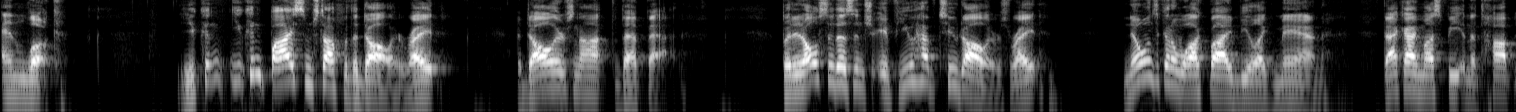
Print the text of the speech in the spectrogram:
And look, you can you can buy some stuff with a dollar, right? A dollar's not that bad. But it also doesn't if you have $2, right? No one's to walk by and be like, "Man, that guy must be in the top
